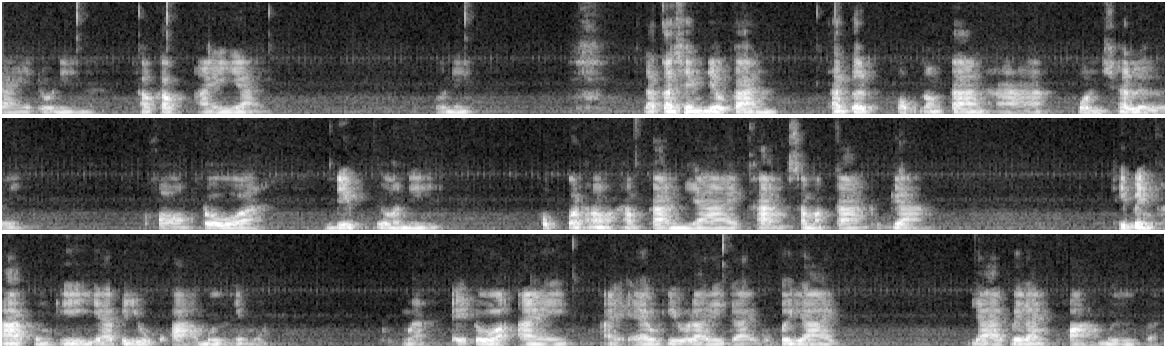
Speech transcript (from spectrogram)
ด ๆ ตัวนี้นะ เท่ากับ i ใหญ่ ตัวนี้ แล้วก็เช่นเดียวกัน ถ้าเกิดผมต้องการหาผลเฉลยของตัว diff ตัวนี้ ผมก็ต้องทำการย้ายข้างสมการทุกอย่าง ที่เป็นค่าคงที่ย้ายไปอยู่ขวามือให้หมดถูกไหมไอตัว i i l ที่เวลาใดๆผมก็ย้ายย้ายไปด้านขวามือก่อน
